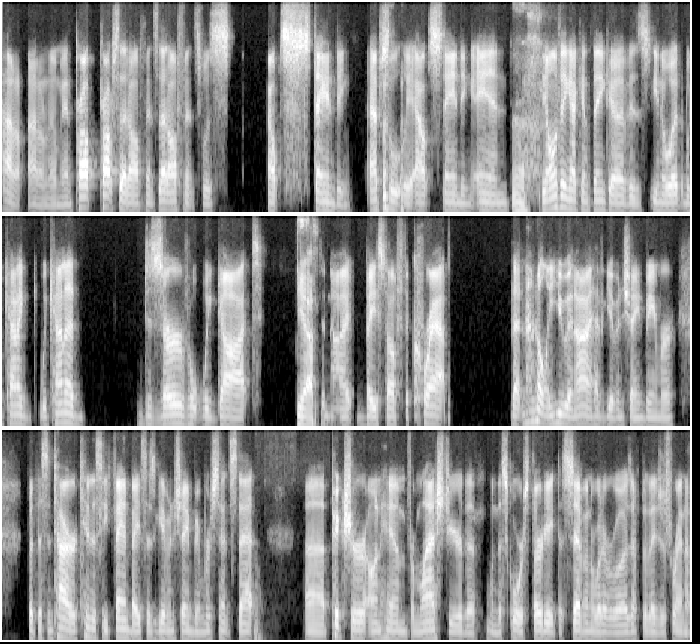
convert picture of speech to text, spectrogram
I don't, I don't know, man. Prop, props to that offense. That offense was outstanding, absolutely outstanding. And the only thing I can think of is, you know what, we kind of, we kind of deserve what we got. Yeah. Tonight, based off the crap that not only you and I have given Shane Beamer, but this entire Tennessee fan base has given Shane Beamer since that uh, picture on him from last year, the when the score was thirty eight to seven or whatever it was, after they just ran a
